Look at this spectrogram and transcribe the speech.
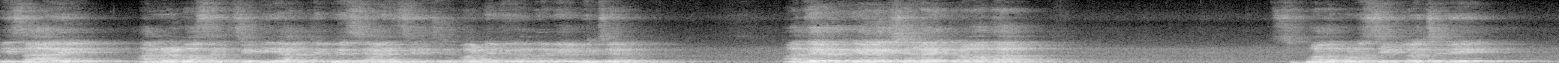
ఈసారి హండ్రెడ్ పర్సెంట్ సీట్ అని చెప్పేసి ఆయన సీట్ పార్టీ మీరందరూ గెలిపించారు. అదేవిధంగా ఎలక్షన్ అయిన తర్వాత పదకొండు సీట్లు వచ్చింది.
